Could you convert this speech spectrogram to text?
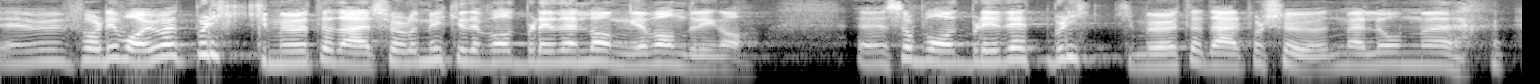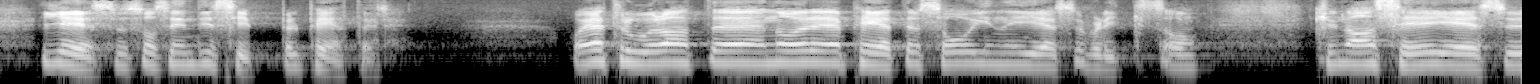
Eh, for det var jo et blikkmøte der, selv om ikke det ble den lange vandringa. Eh, så ble det et blikkmøte der på sjøen mellom eh, Jesus og sin disippel Peter. Og jeg tror at når Peter så inn i Jesu blikk, så kunne han se Jesu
